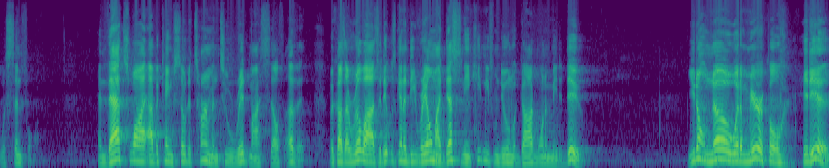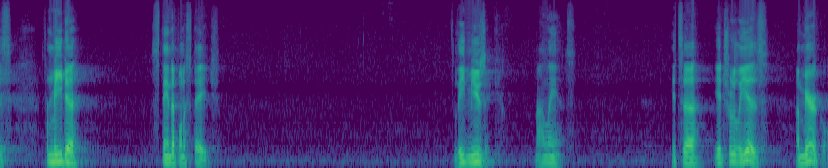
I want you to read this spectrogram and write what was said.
was sinful. And that's why I became so determined to rid myself of it, because I realized that it was going to derail my destiny and keep me from doing what God wanted me to do. You don't know what a miracle it is for me to stand up on a stage, lead music, my lands. It's a, it truly is a miracle,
